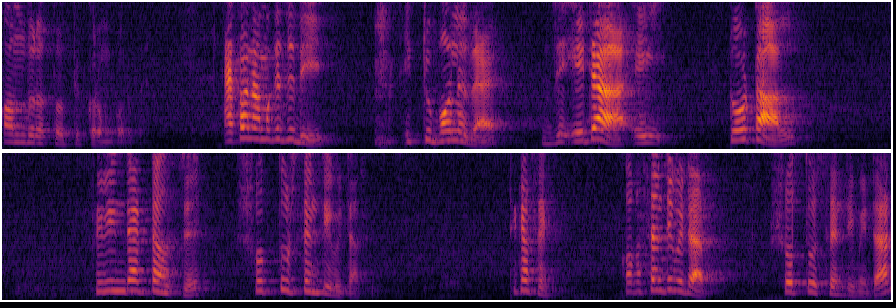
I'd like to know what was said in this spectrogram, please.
কম দূরত্ব অতিক্রম করবে। এখন আমাকে যদি একটু বলে দেয় যে এটা এই টোটাল সিলিন্ডারটা হচ্ছে সত্তর সেন্টিমিটার। ঠিক আছে? কত সেন্টিমিটার? সত্তর সেন্টিমিটার।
